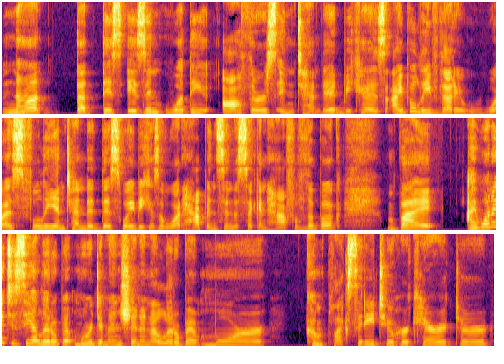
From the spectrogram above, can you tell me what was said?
not that this isn't what the authors intended because I believe that it was fully intended this way because of what happens in the second half of the book, but I wanted to see a little bit more dimension and a little bit more complexity to her character.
